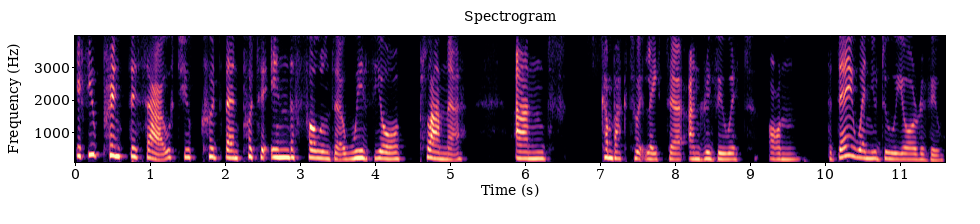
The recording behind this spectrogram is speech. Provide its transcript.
if you print this out, you could then put it in the folder with your planner and come back to it later and review it on the day when you do your review.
